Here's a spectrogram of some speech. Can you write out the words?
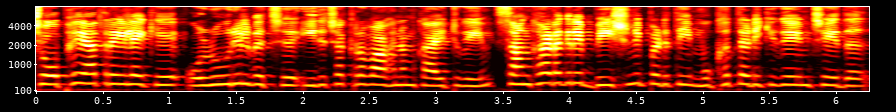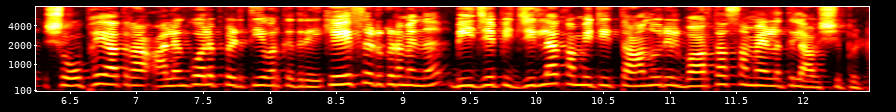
ശോഭയാത്രയിലേക്ക് ഒഴൂരിൽ വെച്ച് ഇരുചക്രവാഹനം കയറ്റുകയും സംഘാടകരെ ഭീഷണിപ്പെടുത്തി മുഖത്തടിക്കുകയും ചെയ്ത് ശോഭയാത്ര അലങ്കോലപ്പെടുത്തിയവർക്കെതിരെ കേസെടുക്കണമെന്ന് ബി ജെ പി ജില്ലാ കമ്മിറ്റി താനൂരിൽ വാർത്താ സമ്മേളനത്തിൽ ആവശ്യപ്പെട്ടു.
